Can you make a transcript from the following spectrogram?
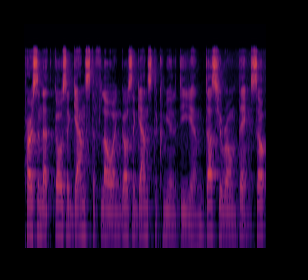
person that goes against the flow and goes against the community and does your own thing. So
